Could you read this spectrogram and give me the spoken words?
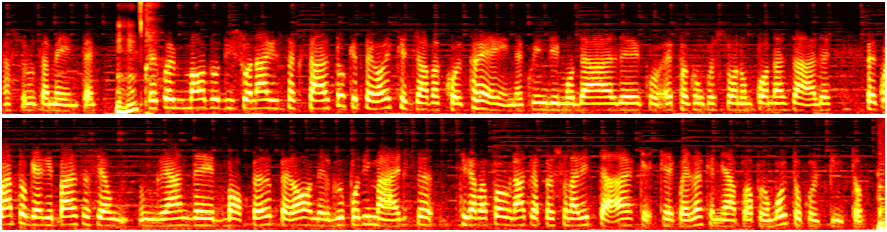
assolutamente. Mhm. per quel modo di suonare il sax alto che però echeggiava col train quindi modale co- e poi con quel suono un po' nasale. Per quanto Gary Barnes sia un, un grande bopper però nel gruppo di Miles tirava fuori un'altra personalità che, che è quella che mi ha proprio molto colpito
